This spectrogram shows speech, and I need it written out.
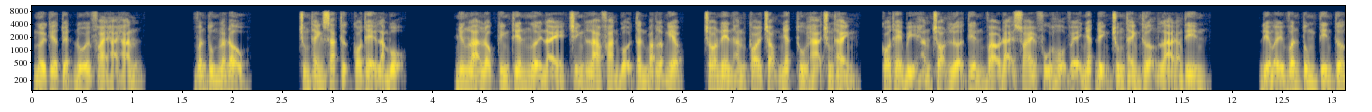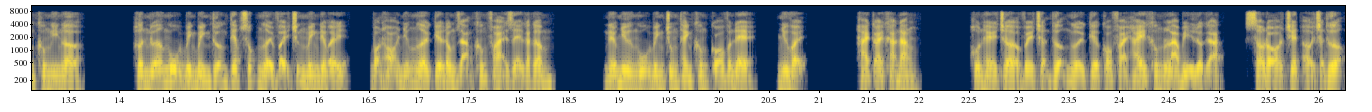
người kia tuyệt đối phải hại hắn. Vân tùng lắc đầu. Trung thành xác thực có thể làm bộ. Nhưng là lộc kính thiên người này chính là phản bội tân bắc lập nghiệp, cho nên hắn coi trọng nhất thủ hạ trung thành, có thể bị hắn chọn lựa tiến vào đại soái phủ hộ vệ nhất định trung thành thượng là đáng tin. Điểm ấy vân tùng tin tưởng không nghi ngờ hơn nữa ngũ bính bình thường tiếp xúc người vậy chứng minh điểm ấy, bọn họ những người kia đồng dạng không phải dễ gạt gẫm nếu như ngũ bính trung thành không có vấn đề, như vậy, hai cái khả năng. Hôn hề trở về trận thượng người kia có phải hay không là bị lừa gạt, sau đó chết ở trận thượng.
